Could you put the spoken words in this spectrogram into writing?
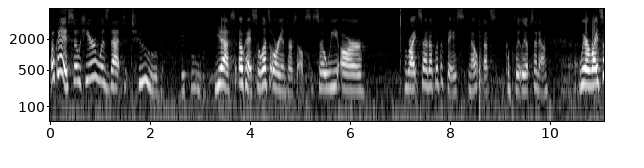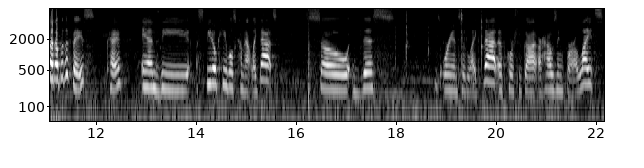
Okay, so here was that tube. The tube. Yes, okay, so let's orient ourselves. So we are right side up with the face. No, that's completely upside down. We are right side up with the face, okay? And the speedo cable's coming out like that. So this is oriented like that. And of course, we've got our housing for our lights.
